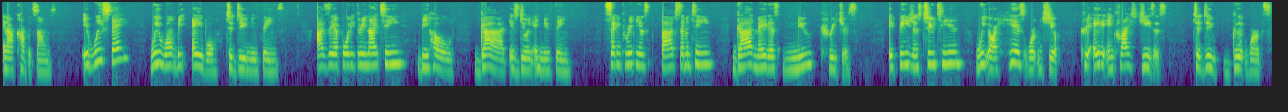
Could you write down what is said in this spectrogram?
in our comfort zones. If we stay, we won't be able to do new things. Isaiah 43 19, Behold, God is doing a new thing. 2 Corinthians 5 17, God made us new creatures. Ephesians 2:10, we are his workmanship, created in Christ Jesus to do good works,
